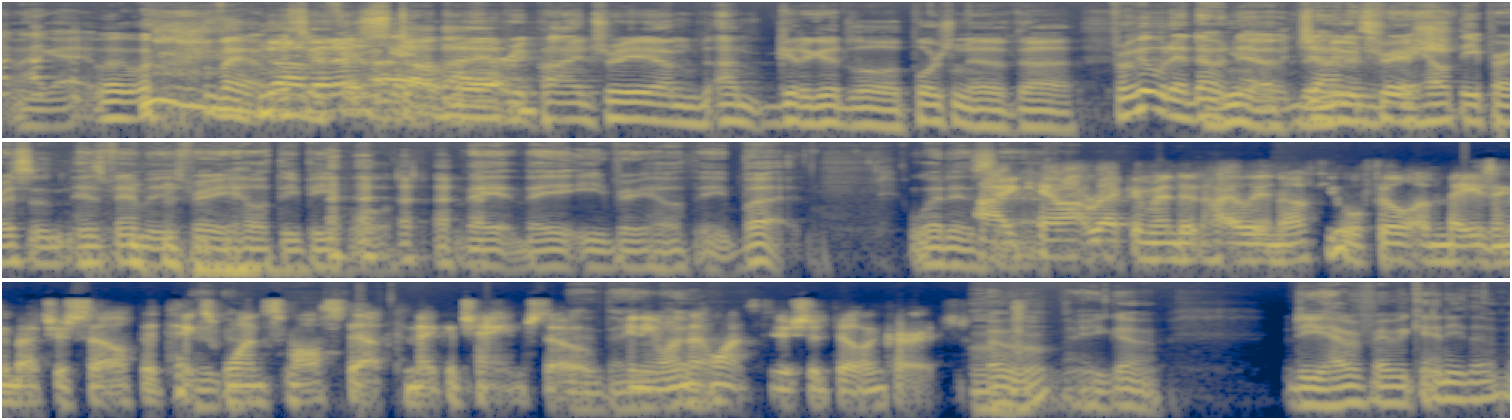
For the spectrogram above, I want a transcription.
Oh my guy. What- what- but No, man, I just stop by every pine tree. I'm I'm get a good little portion of. Uh, For people that don't You know, know, John is a very healthy person. His family is very healthy people. they they eat very healthy. But what is I uh, cannot recommend it highly enough. You will feel amazing about yourself. It takes one small step to make a change. So Yeah, there you anyone that wants to should feel encouraged. Boom. There you go. Do you have a favorite candy though?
